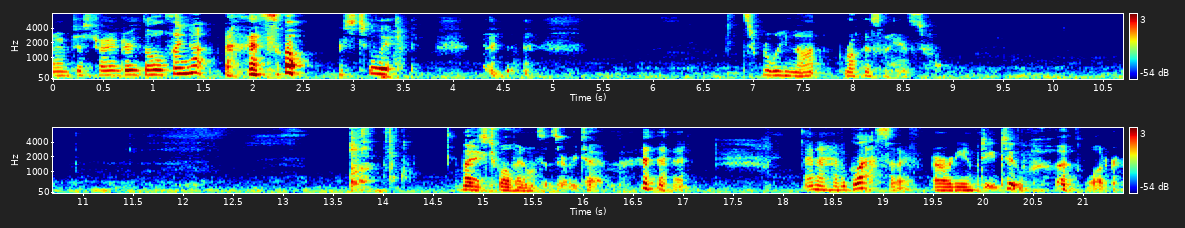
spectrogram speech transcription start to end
I'm just trying to drink the whole thing up. That's all there's to it. it's really not rocket science. But it's 12 ounces every time. and I have a glass that I've already emptied too with water.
